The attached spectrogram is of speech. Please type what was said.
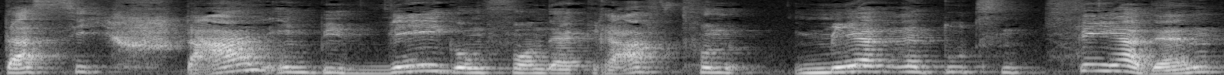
dass sich Stahl in Bewegung von der Kraft von mehreren Dutzend Pferden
